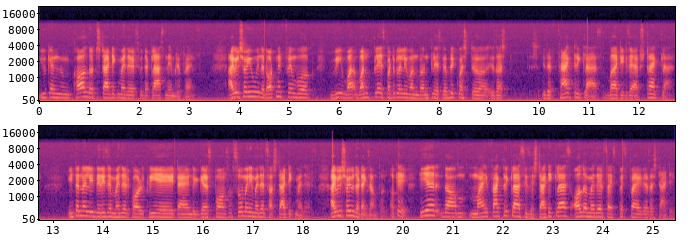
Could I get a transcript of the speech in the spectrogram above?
you can call the static methods with the class name reference. I will show you in the .NET framework we one, place particularly one one place web request uh, is a is a factory class but it is an abstract class. Internally there is a method called create and response. So many methods are static methods. I will show you that example okay? Here the my factory class is a static class. All the methods I specified as a static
